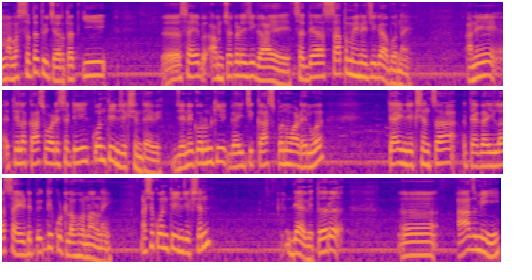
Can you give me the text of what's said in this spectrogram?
मला सतत विचारतात की साहेब आमच्याकडे जी गाय आहे सध्या सात महिन्याची गाभण आहे. आणि तिला कास वाढीसाठी कोणते इंजेक्शन द्यावे? जेणेकरून की गाईची कास पण वाढेल व त्या इंजेक्शनचा त्या गाईला साईड इफेक्टही कुठला होणार नाही. असे कोणते इंजेक्शन द्यावे? तर आज मी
